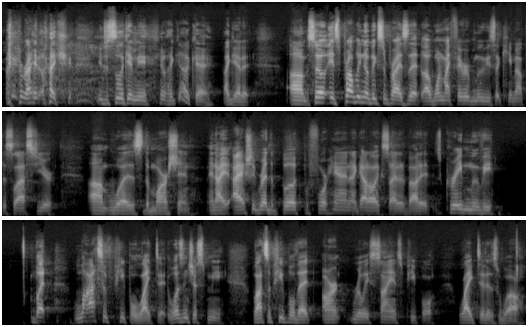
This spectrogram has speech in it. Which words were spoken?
right? Like, you just look at me, you're like, okay, I get it. Um, so it's probably no big surprise that uh, one of my favorite movies that came out this last year um, was The Martian. And I, I actually read the book beforehand, and I got all excited about it. It's a great movie. But lots of people liked it. It wasn't just me. Lots of people that aren't really science people liked it as well.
